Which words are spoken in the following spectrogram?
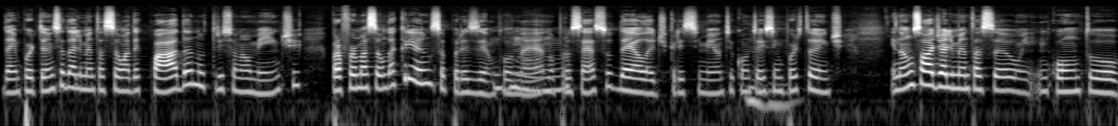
da importância da alimentação adequada nutricionalmente para a formação da criança, por exemplo, né, no processo dela de crescimento e quanto isso é importante. E não só de alimentação, em- enquanto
